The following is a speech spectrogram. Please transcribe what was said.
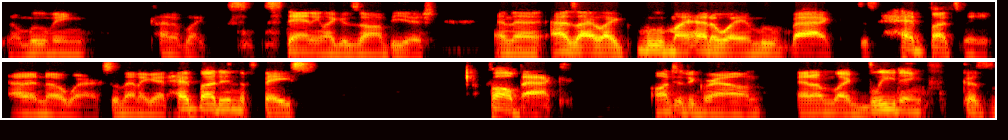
you know, moving, kind of like standing like a zombie-ish. And then as I like move my head away and move back, just headbutts me out of nowhere. So then I get headbutt in the face, fall back onto the ground, and I'm like bleeding because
